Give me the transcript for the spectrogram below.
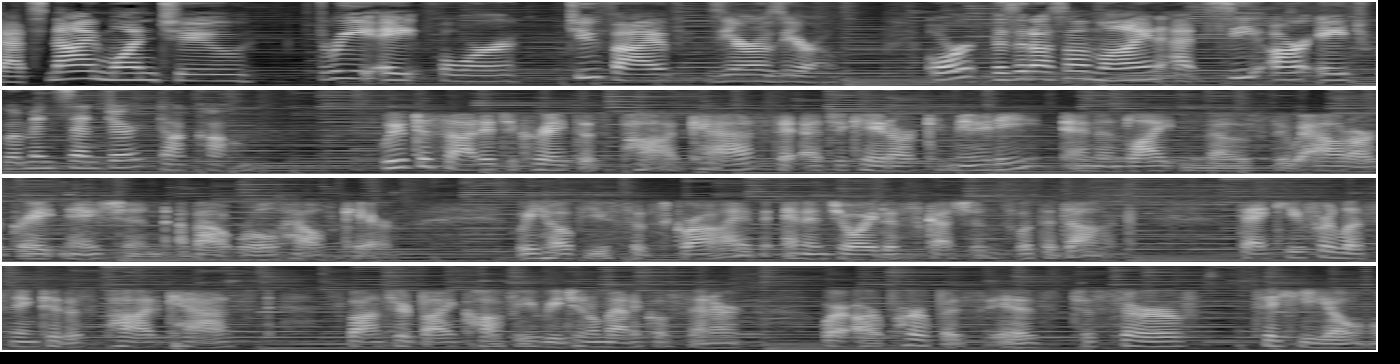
That's 912 384 2500. Or visit us online at crhwomencenter.com. We've decided to create this podcast to educate our community and enlighten those throughout our great nation about rural health care. We hope you subscribe and enjoy discussions with the doc. Thank you for listening to this podcast sponsored by Coffee Regional Medical Center, where our purpose is to serve, to heal,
